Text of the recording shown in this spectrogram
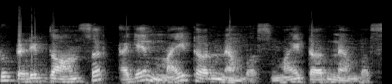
to predict the answer again my turn numbers my turn numbers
